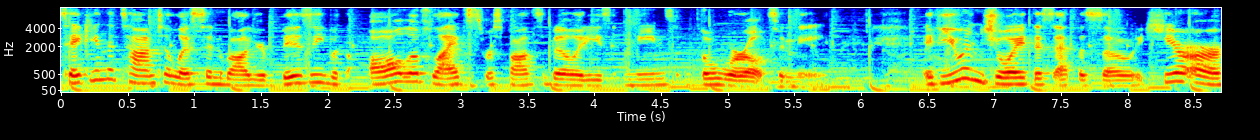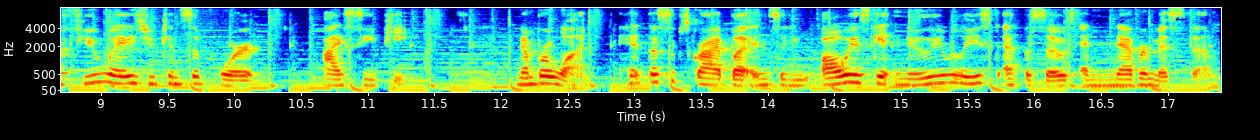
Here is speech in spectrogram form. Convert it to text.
Taking the time to listen while you're busy with all of life's responsibilities means the world to me. If you enjoyed this episode, here are a few ways you can support ICP. Number one, hit the subscribe button so you always get newly released episodes and never miss them.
